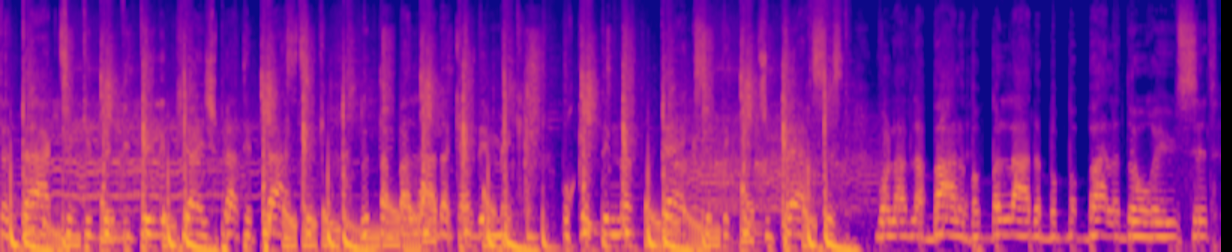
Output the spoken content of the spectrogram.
Ta tactique et d'éviter les pièges plates et plastiques de ta balade académique pour que tes notes textes et tes cours tu persistes. Voilà de la balle, balade, balado réussite.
